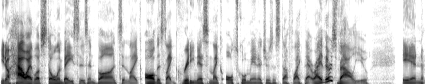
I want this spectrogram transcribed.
you know, how I love stolen bases and bunts and like all this like grittiness and like old school managers and stuff like that, right? There's value in,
